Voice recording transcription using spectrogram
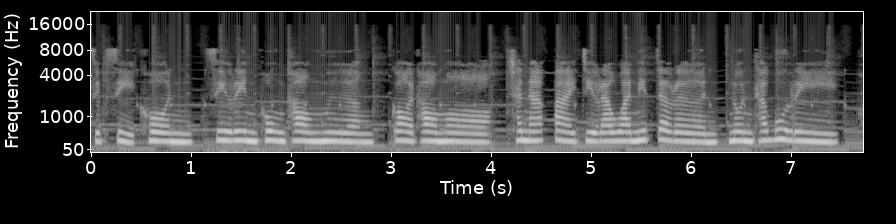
64 คนซิรินพงทองเมือง กทม ชนะปายจิรวานิจเจริญ นนทบุรี 6-0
